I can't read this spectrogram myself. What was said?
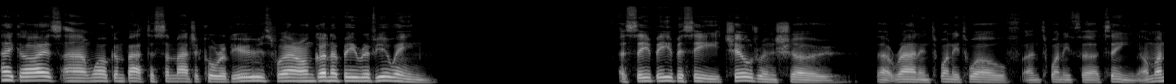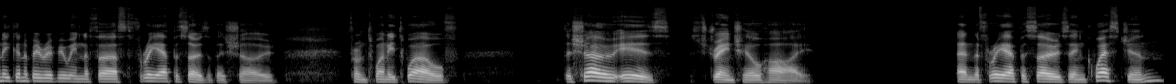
Hey guys, and welcome back to Semajical reviews where I'm going to be reviewing a CBBC children's show that ran in 2012 and 2013. I'm only going to be reviewing the first three episodes of this show from 2012. The show is Strange Hill High, and the three episodes in question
